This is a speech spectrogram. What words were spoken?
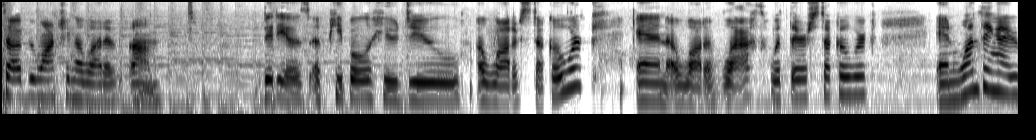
So I've been watching a lot of um, videos of people who do a lot of stucco work and a lot of lath with their stucco work. And one thing I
